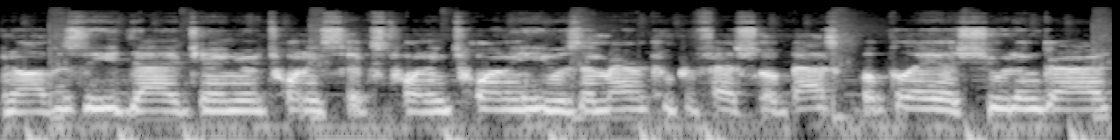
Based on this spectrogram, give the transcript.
And obviously he died January 26, 2020. He was an American professional basketball player, shooting guard.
